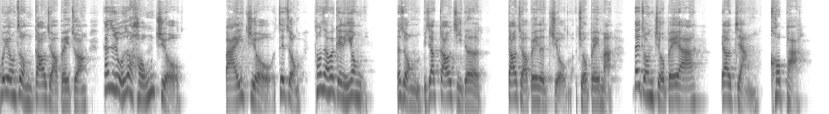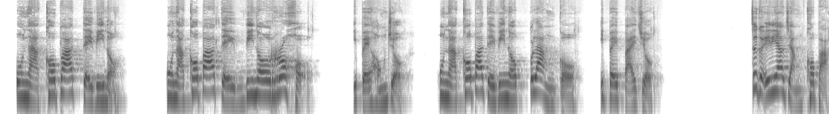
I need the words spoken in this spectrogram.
不会用这种高脚杯装，但是如果是红酒、白酒这种，通常会给你用那种比较高级的高脚杯的酒嘛，酒杯嘛，那种酒杯啊，要讲 copa，una copa de vino。Una copa de vino rojo，一杯红酒。Una copa de vino blanco，一杯白酒。这个一定要讲 copa，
